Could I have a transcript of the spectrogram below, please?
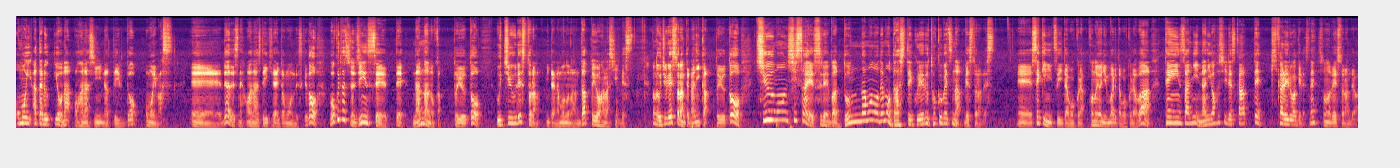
思い当たるようなお話になっていると思います。えーではですねお話していきたいと思うんですけど僕たちの人生って何なのかというと宇宙レストランみたいなものなんだというお話です。この宇宙レストランって何かというと注文しさえすればどんなものでも出してくれる特別なレストランです。えー席に着いた僕らこの世に生まれた僕らは店員さんに何が欲しいですかって聞かれるわけですねそのレストランでは。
